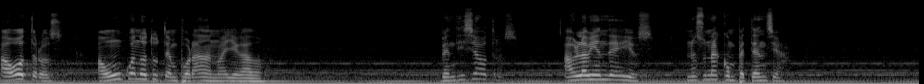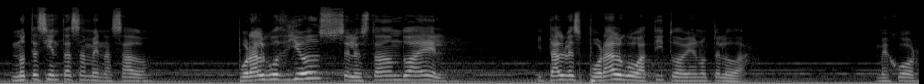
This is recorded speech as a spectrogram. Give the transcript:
a otros, aun cuando tu temporada no ha llegado. Bendice a otros. Habla bien de ellos. No es una competencia. No te sientas amenazado. Por algo Dios se lo está dando a Él. Y tal vez por algo a ti todavía no te lo da. Mejor,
